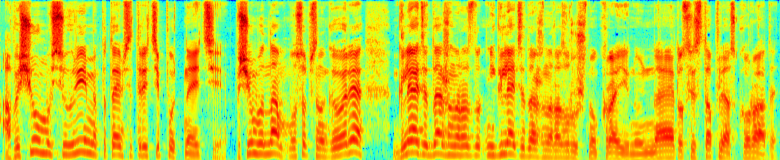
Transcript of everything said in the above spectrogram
А почему мы все время пытаемся третий путь найти? Почему нам, ну, собственно говоря, глядя даже на, не глядя даже на разрушенную Украину, на эту свистопляску Рады,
